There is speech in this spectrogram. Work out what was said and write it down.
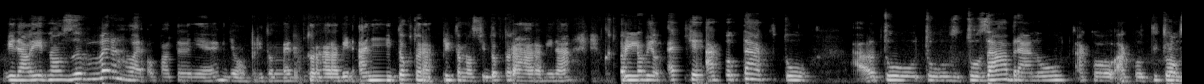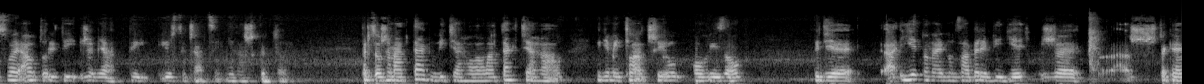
vydal jedno zvrhlé opatrenie, kde bol prítomný doktor Harabin, ani doktora, prítomnosti doktora Harabina, ktorý robil ešte ako tak tú, tú, tú, tú zábranu ako, ako titulom svojej autority, že mňa tí justičáci nezaškrtili. Pretože ma tak vyťahoval, ma tak ťahal, kde mi tlačil ohryzok, kde a je to na jednom zábere vidieť, že až také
